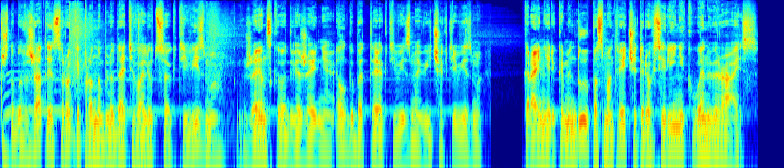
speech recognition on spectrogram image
Чтобы в сжатые сроки пронаблюдать эволюцию активизма, женского движения, ЛГБТ-активизма, ВИЧ-активизма, крайне рекомендую посмотреть четырехсерийник When We Rise.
